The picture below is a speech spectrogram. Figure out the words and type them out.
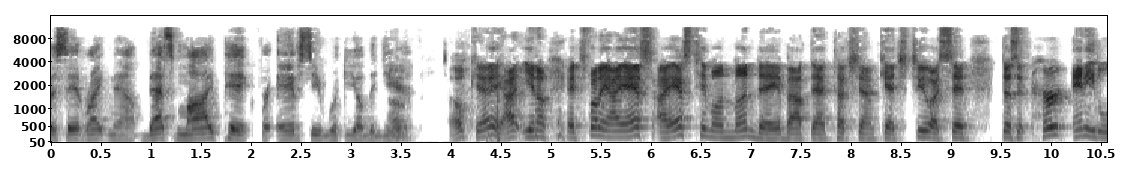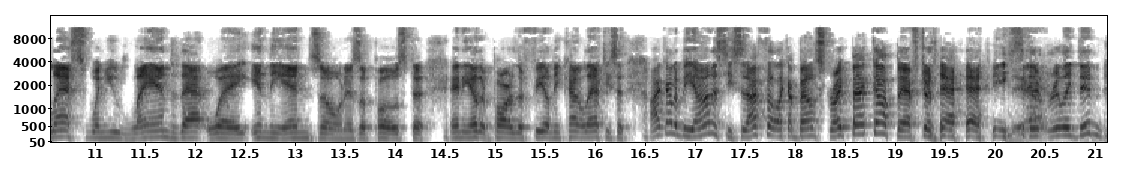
to say it right now. That's my pick for AFC Rookie of the Year. Okay, I you know it's funny. I asked I asked him on Monday about that touchdown catch too. I said, "Does it hurt any less when you land that way in the end zone as opposed to any other part of the field?" And he kind of laughed. He said, "I got to be honest." He said, "I felt like I bounced right back up after that." He yeah. said, "It really didn't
